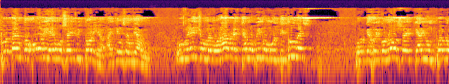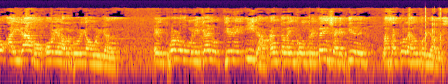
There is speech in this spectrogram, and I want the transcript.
Por tanto, hoy hemos hecho historia aquí en Santiago. Un hecho memorable que ha movido multitudes porque reconoce que hay un pueblo airado hoy en la República Dominicana. el pueblo dominicano tiene ira ante la incompetencia que tienen las actuales autoridades.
